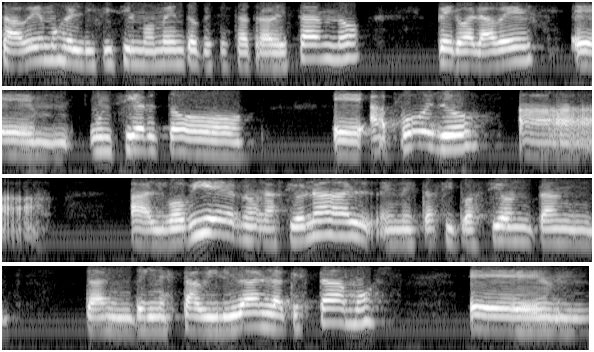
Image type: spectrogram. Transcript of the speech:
sabemos el difícil momento que se está atravesando, pero a la vez em, un cierto eh, apoyo al gobierno nacional en esta situación tan, tan de inestabilidad en la que estamos, em,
